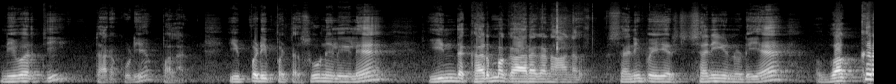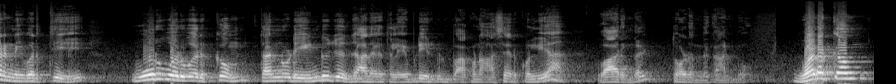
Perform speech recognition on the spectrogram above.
நிவர்த்தி தரக்கூடிய பலன். இப்படிப்பட்ட சூழ்நிலையில் இந்த கர்மகாரகனான சனி பெயர் சனியினுடைய வக்கர நிவர்த்தி ஒரு ஒருவருக்கும் தன்னுடைய இண்டிவிஜுவல் ஜாதகத்தில் எப்படி இருக்குன்னு பார்க்கணும். ஆசை இருக்கும் இல்லையா? வாருங்கள் தொடர்ந்து காண்போம். வணக்கம்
